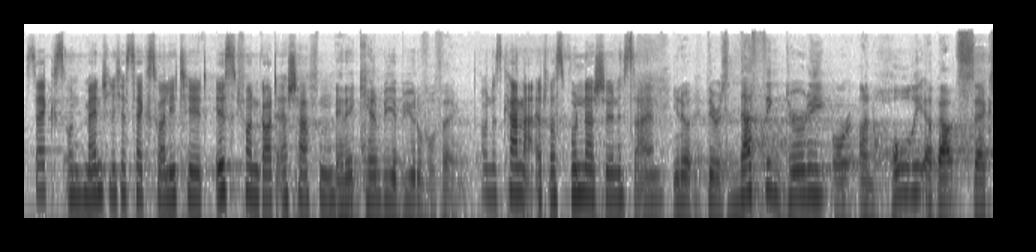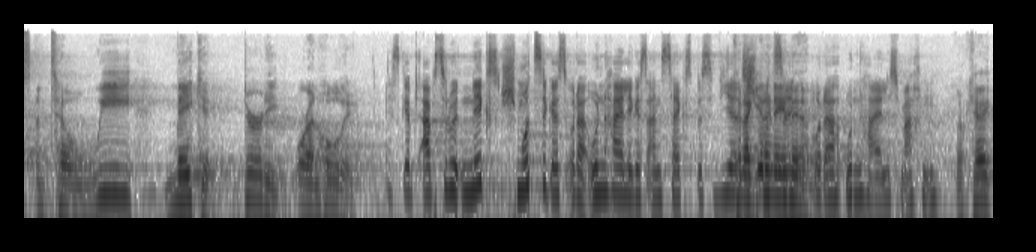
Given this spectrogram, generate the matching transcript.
Sex und menschliche Sexualität ist von Gott erschaffen and it can be a beautiful thing. und es kann etwas Wunderschönes sein. You know, there's nothing dirty or unholy about sex until we make it dirty or unholy. Es gibt absolut nichts Schmutziges oder Unheiliges an Sex, bis wir Can es I get an schmutzig oder unheilig machen. Okay?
